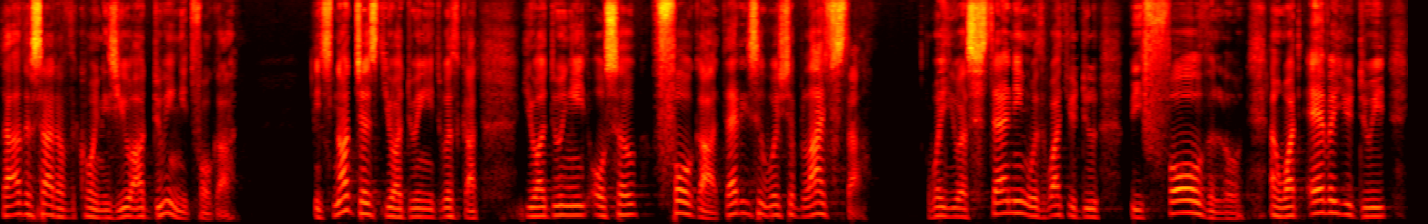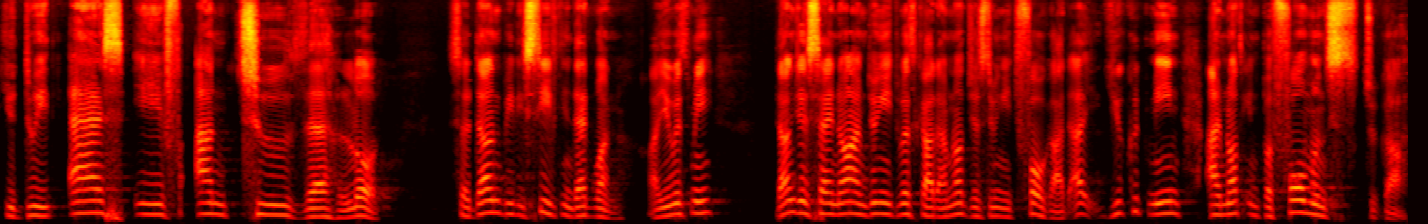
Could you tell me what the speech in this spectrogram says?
The other side of the coin is you are doing it for God. It's not just you are doing it with God, you are doing it also for God. That is a worship lifestyle where you are standing with what you do before the Lord. And whatever you do it, you do it as if unto the Lord. So don't be deceived in that one. Are you with me? Don't just say, No, I'm doing it with God. I'm not just doing it for God. I, you could mean, I'm not in performance to God.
